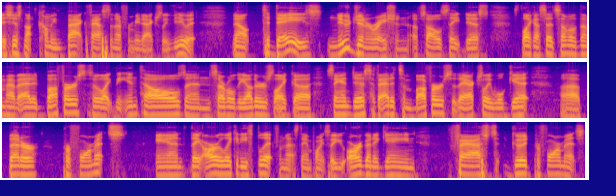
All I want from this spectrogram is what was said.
It's just not coming back fast enough for me to actually view it. Now, today's new generation of solid state disks, like I said, some of them have added buffers. So, like the Intels and several of the others, like uh, SanDisk, have added some buffers so they actually will get uh, better performance, and they are lickety split from that standpoint. So you are going to gain fast, good performance.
